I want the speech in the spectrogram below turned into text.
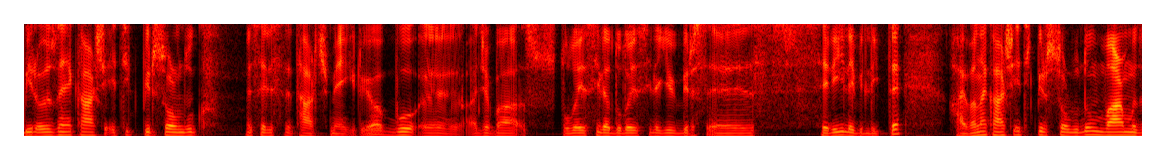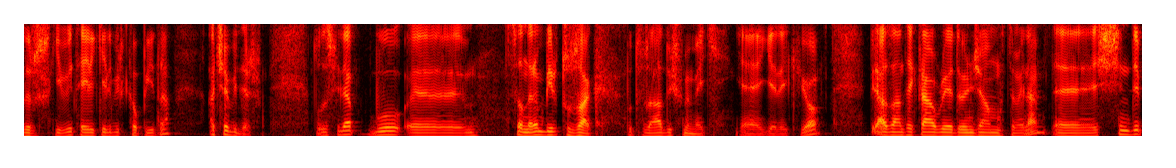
bir özneye karşı etik bir sorumluluk meselesi de tartışmaya giriyor. Bu e, acaba dolayısıyla dolayısıyla gibi bir e, seriyle birlikte hayvana karşı etik bir sorumluluğum var mıdır gibi tehlikeli bir kapıyı da açabilir. Dolayısıyla bu e, sanırım bir tuzak. Bu tuzağa düşmemek e, gerekiyor. Birazdan tekrar buraya döneceğim muhtemelen. E, şimdi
